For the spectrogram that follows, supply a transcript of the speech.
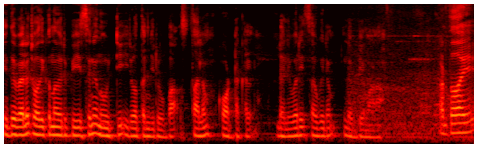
ഇത് വില ചോദിക്കുന്ന ഒരു പീസിന് നൂറ്റി ഇരുപത്തഞ്ച് രൂപ. സ്ഥലം കോട്ടക്കൽ. ഡെലിവറി സൗകര്യം ലഭ്യമാണ്. അടുത്തതായി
